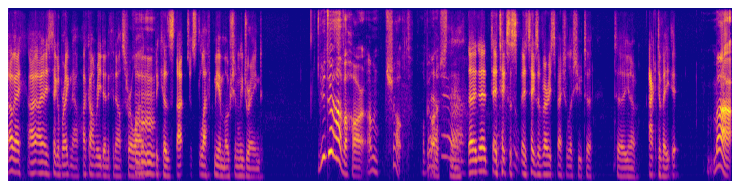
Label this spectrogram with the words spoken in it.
okay I, I need to take a break now i can't read anything else for a while because that just left me emotionally drained You do have a heart. I'm shocked. I'll be Yeah. honest. Yeah. It, it, it takes a it takes a very special issue to to you know activate it. Matt,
